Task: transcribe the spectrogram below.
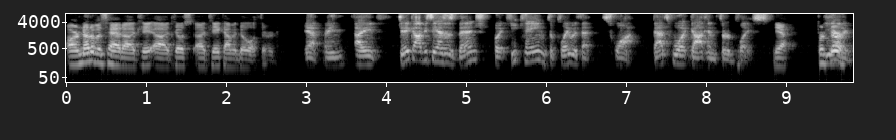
or none of us had uh, J, uh, Jos- uh, Jake Amendola third. Yeah, I mean, I mean, Jake obviously has his bench, but he came to play with that squat. That's what got him third place. For sure.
